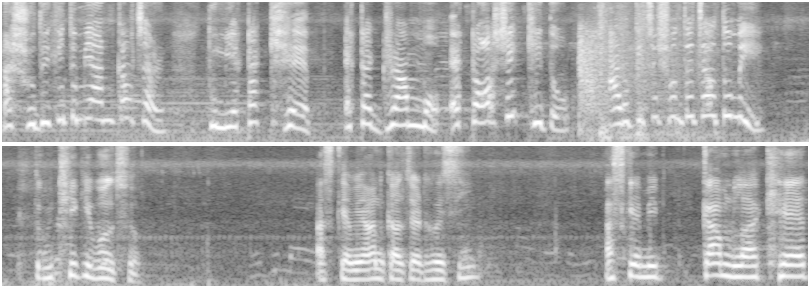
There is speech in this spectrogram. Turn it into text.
আর শুধু কি তুমি আনকালচার তুমি একটা ক্ষেত একটা গ্রাম্য একটা অশিক্ষিত। আরও কিছু শুনতে চাও তুমি? তুমি ঠিকই বলছো। আজকে আমি আনকালচার্ড হয়েছি। আজকে আমি কামলা ক্ষেত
